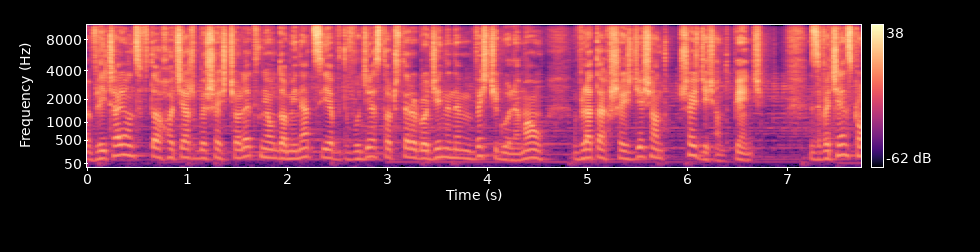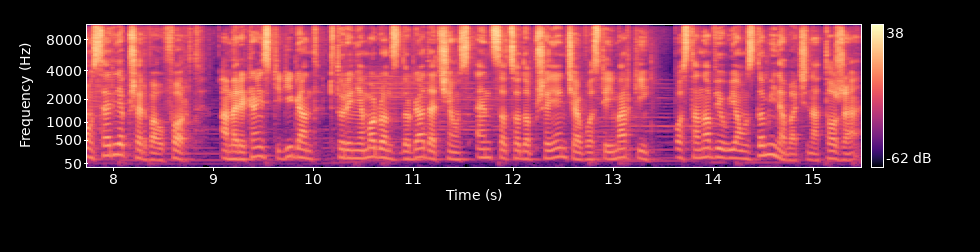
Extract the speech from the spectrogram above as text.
wliczając w to chociażby sześcioletnią dominację w 24-godzinnym wyścigu Le Mans w latach 60-65. Zwycięską serię przerwał Ford, amerykański gigant, który nie mogąc dogadać się z Enzo co do przejęcia włoskiej marki, postanowił ją zdominować na torze.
